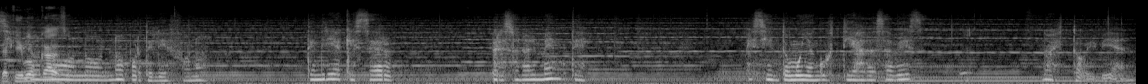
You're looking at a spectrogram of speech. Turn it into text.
Te equivocas. no, no, no por teléfono. Tendría que ser personalmente. Me siento muy angustiada, ¿sabes? No estoy bien.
